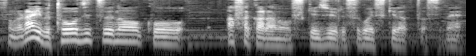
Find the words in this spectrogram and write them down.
そのライブ当日のこう、朝からのスケジュールすごい好きだったですね。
